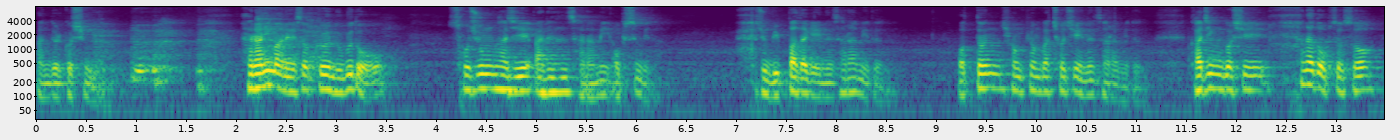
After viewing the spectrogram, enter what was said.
안 될 것입니다. 하나님 안에서 그 누구도 소중하지 않은 사람이 없습니다. 아주 밑바닥에 있는 사람이든 어떤 형편과 처지에 있는 사람이든 가진 것이 하나도 없어서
